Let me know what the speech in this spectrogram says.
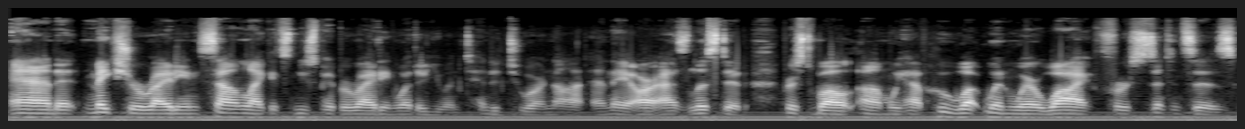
and it makes your writing sound like it's newspaper writing whether you intended to or not. And they are as listed. First of all um, we have who what when where why first sentences.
